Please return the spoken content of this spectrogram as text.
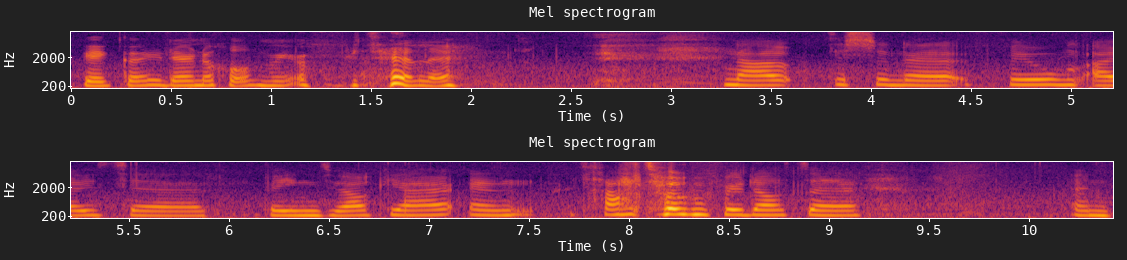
Oké, kan je daar nog wat meer over vertellen? Nou, het is een eh, film uit, eh, ik weet niet welk jaar. En het gaat over dat eh, een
